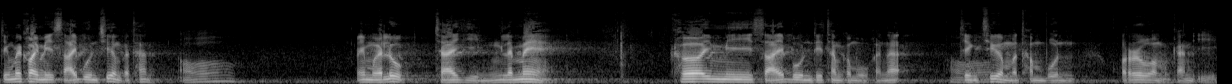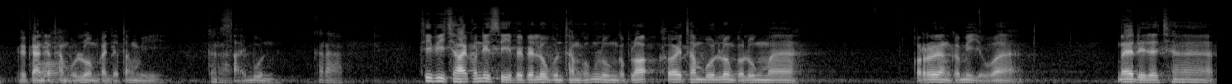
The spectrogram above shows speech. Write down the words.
จึงไม่ค่อยมีสายบุญเชื่อมกับท่านโอ้ไม่เหมือนลูกชายหญิงและแม่ เคยมีสายบุญที่ทำกับหมู่คณะ จึงเชื่อมมาทำบุญร่วมกันอีก คือการจะทำบุญร่วมกันจะต้องมีครับสายบุญครับ ที่พี่ชายคนที่สี่ไปเป็นลูกบุญธรรมของลุงก็เพราะเคยทำบุญร่วมกับลุงมา เรื่องก็มีอยู่ว่าในอดีตชาติ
